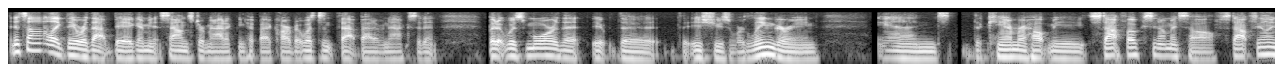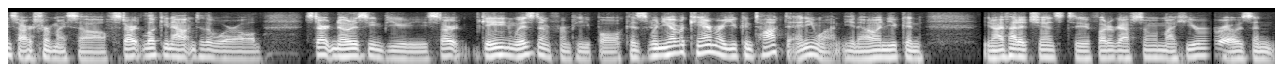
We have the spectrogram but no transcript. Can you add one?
And it's not like they were that big. I mean, it sounds dramatic being hit by a car, but it wasn't that bad of an accident. But it was more that it, the the issues were lingering, and the camera helped me stop focusing on myself, stop feeling sorry for myself, start looking out into the world, start noticing beauty, start gaining wisdom from people. Because when you have a camera, you can talk to anyone, you know, and you can you know, I've had a chance to photograph some of my heroes, and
